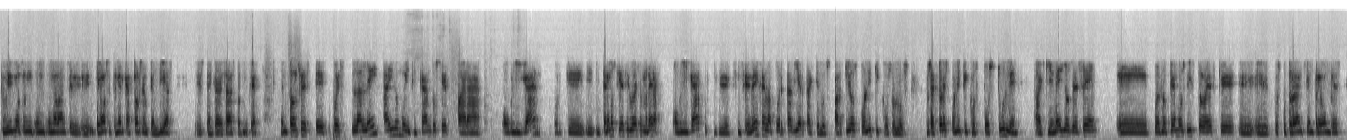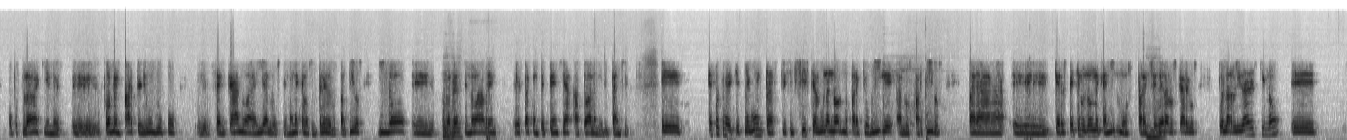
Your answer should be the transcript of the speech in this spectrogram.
tuvimos un, avance, eh, llegamos a tener 14 alcaldías este, encabezadas por mujer. Entonces, eh, pues la ley ha ido modificándose para obligar, porque, y, tenemos que decirlo de esa manera, obligar, porque si se deja la puerta abierta que los partidos políticos o los actores políticos postulen a quien ellos deseen, eh, pues lo que hemos visto es que eh, eh, pues siempre hombres o postularán a quienes eh, formen parte de un grupo cercano ahí a los que manejan los intereses de los partidos y no, por la verdad que no abren esta competencia a toda la militancia. esto que me que preguntas, que si existe alguna norma para que obligue a los partidos para eh, que respeten los nuevos mecanismos para acceder a los cargos, pues la realidad es que no. Eh,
